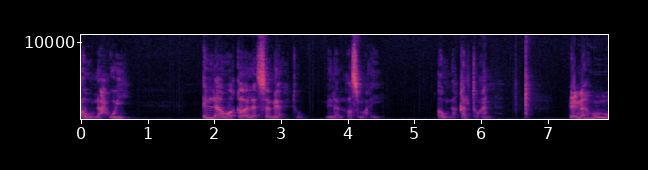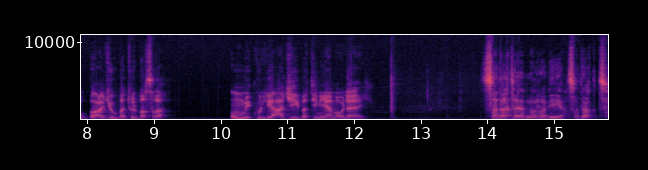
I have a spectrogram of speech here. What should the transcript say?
أو نحوي إلا وقال سمعت من الاصمعي أو نقلت عنه. إنه أعجوبة البصرة. أم كل عجيبة يا مولاي. صدقت يا ابن الربيع صدقت.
